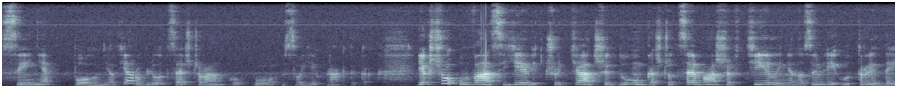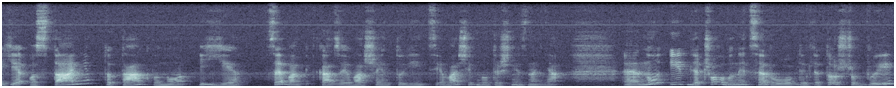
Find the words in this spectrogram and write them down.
синє полум'я. От я роблю це щоранку у своїх практиках. Якщо у вас є відчуття чи думка, що це ваше втілення на землі у 3D є останнім, то так воно і є. Це вам підказує ваша інтуїція, ваші внутрішні знання. Е, Ну і для чого вони це роблять? Для того, щоб ви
